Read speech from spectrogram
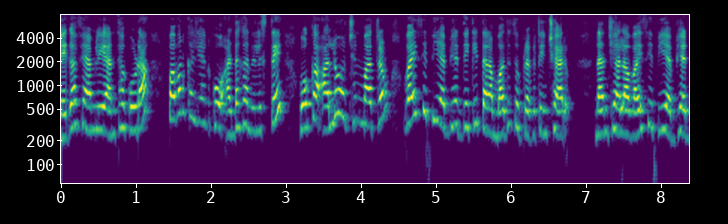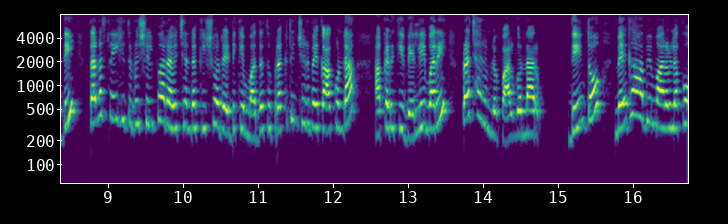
మెగా ఫ్యామిలీ అంతా కూడా పవన్ కళ్యాణ్కు అండగా నిలిస్తే ఒక్క అల్లు అర్జున్ మాత్రం వైసీపీ అభ్యర్థికి తన మద్దతు ప్రకటించారు. నంద్యాల వైసీపీ అభ్యర్థి తన స్నేహితుడు శిల్పా రవిచంద్ర కిషోర్ రెడ్డికి మద్దతు ప్రకటించడమే కాకుండా అక్కడికి వెళ్ళి మరీ ప్రచారంలో పాల్గొన్నారు. దీంతో మెగా అభిమానులకు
